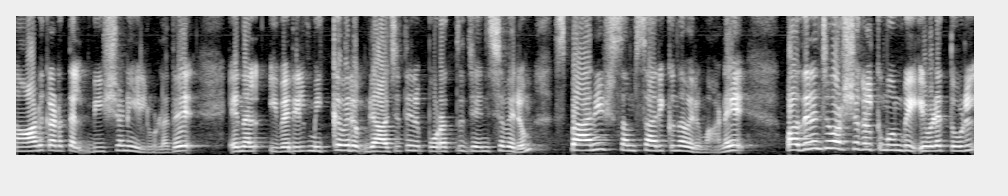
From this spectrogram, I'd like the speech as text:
നാടുകടത്തൽ ഭീഷണിയിലുള്ളത്. എന്നാൽ ഇവരിൽ മിക്കവരും രാജ്യത്തിന് പുറത്ത് ജനിച്ചവരും സ്പാനിഷ് സംസാരിക്കുന്നവരുമാണ്. പതിനഞ്ച് വർഷങ്ങൾക്ക് മുൻപ് ഇവിടെ തൊഴിൽ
